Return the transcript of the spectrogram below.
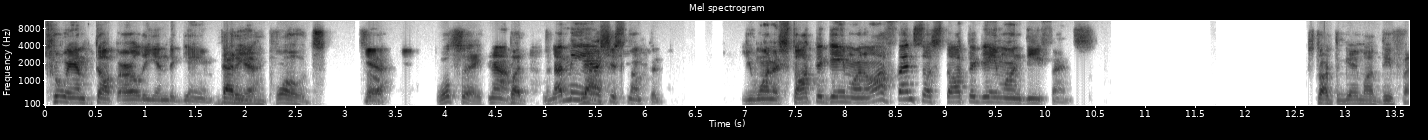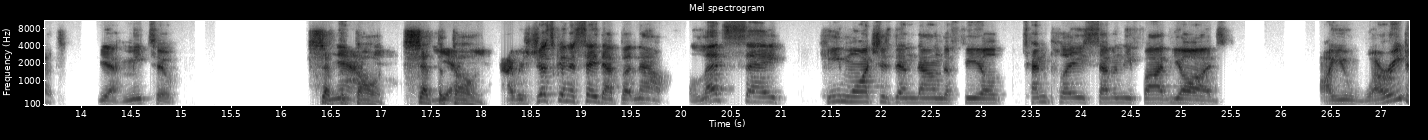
Too amped up early in the game. that he yeah. implodes. So Yeah. we'll see. Now, but let me ask you something. You want to start the game on offense or start the game on defense? Start the game on defense. Yeah, me too. Set Now. the tone. Set the Yeah. tone. I was just going to say that, but now let's say he marches them down the field, 10 plays, 75 yards. Are you worried?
